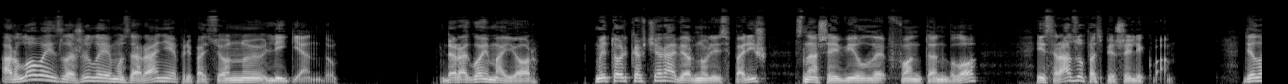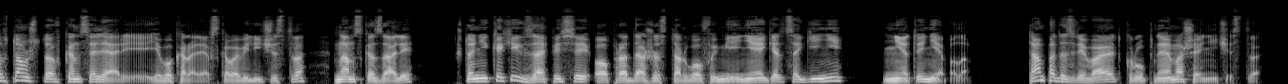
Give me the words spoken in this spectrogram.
Орлова изложила ему заранее припасенную легенду. «Дорогой майор, мы только вчера вернулись в Париж с нашей виллы Фонтенбло и сразу поспешили к вам. Дело в том, что в канцелярии Его Королевского Величества нам сказали, что никаких записей о продаже с торгов имения герцогини нет и не было. Там подозревают крупное мошенничество.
